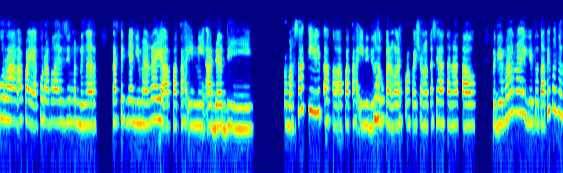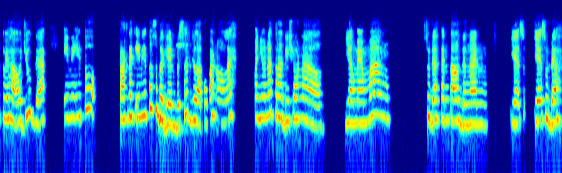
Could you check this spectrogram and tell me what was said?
kurang apa ya kurang lazim mendengar praktiknya gimana ya apakah ini ada di rumah sakit atau apakah ini dilakukan oleh profesional kesehatan atau bagaimana gitu tapi menurut WHO juga ini itu praktek ini tuh sebagian besar dilakukan oleh penyunat tradisional yang memang sudah kental dengan ya ya sudah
